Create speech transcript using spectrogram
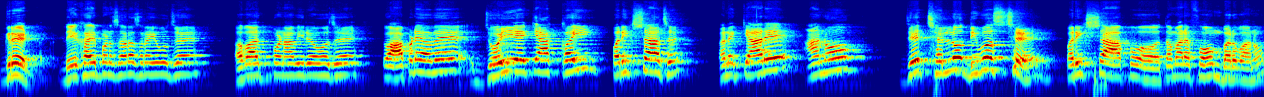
ગ્રેટ દેખાય પણ સરસ રહ્યું છે. અવાજ પણ આવી રહ્યો છે. તો આપણે હવે જોઈએ કે આ કઈ પરીક્ષા છે અને ક્યારે આનો જે છેલ્લો દિવસ છે, પરીક્ષા આપો, તમારે ફોર્મ ભરવાનો.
